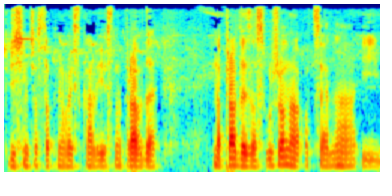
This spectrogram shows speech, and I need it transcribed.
w 10-stopniowej skali jest naprawdę naprawdę zasłużona ocena i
